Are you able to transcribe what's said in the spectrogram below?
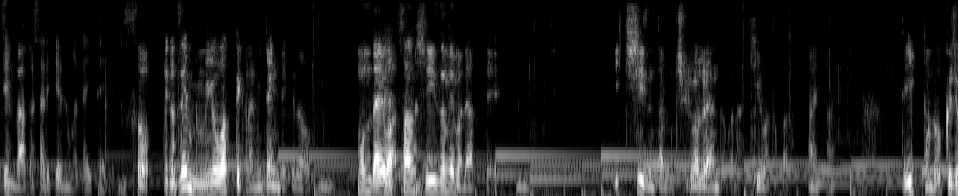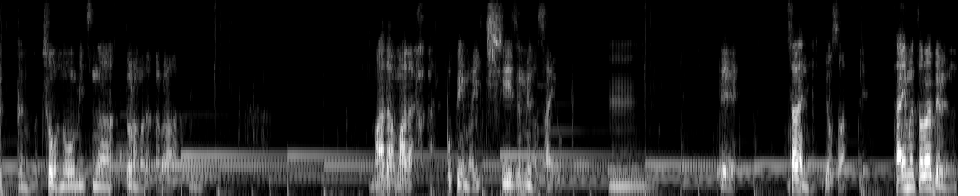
全部明かされてるのが大体だよね。そうてか全部見終わってから見たいんだけどうん問題はうん3シーズン目まであってうん1シーズン多分10話ぐらいあるのかな9話とかはいはい。で1本60分の超濃密なドラマだからまだまだかかる。僕今1シーズン目の最後。で、さらに要素あって、タイムトラベル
